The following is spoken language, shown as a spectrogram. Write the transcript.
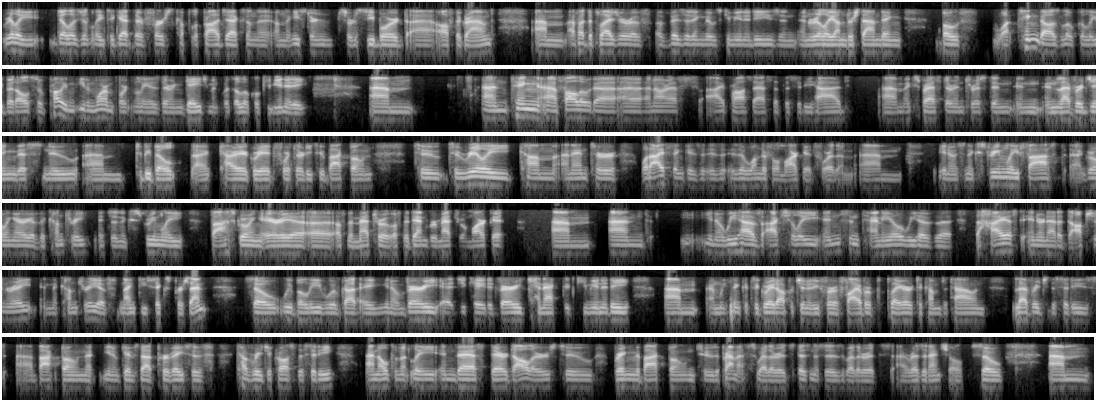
really diligently to get their first couple of projects on the on the eastern sort of seaboard uh, off the ground. Um, I've had the pleasure of, of visiting those communities and, and really understanding both what Ting does locally, but also probably even more importantly is their engagement with the local community. Um, and Ting uh, followed a, a, an RFI process that the city had, um, expressed their interest in, in, in leveraging this new um, to be built uh, carrier grade 432 backbone to to really come and enter what I think is is, is a wonderful market for them. Um, you know, it's an extremely fast uh, growing area of the country. It's an extremely fast growing area uh, of the metro of the Denver metro market, um, and you know, we have actually in Centennial, we have the, the highest internet adoption rate in the country of 96%. So we believe we've got a, you know, very educated, very connected community. Um, and we think it's a great opportunity for a fiber player to come to town, leverage the city's uh, backbone that, you know, gives that pervasive coverage across the city and ultimately invest their dollars to bring the backbone to the premise, whether it's businesses, whether it's uh, residential. So, um,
